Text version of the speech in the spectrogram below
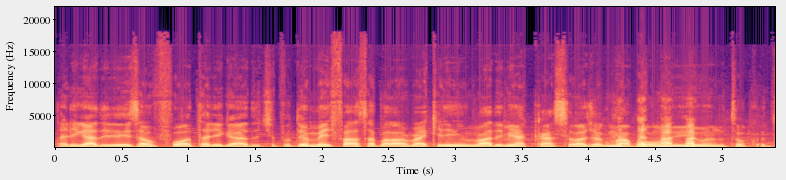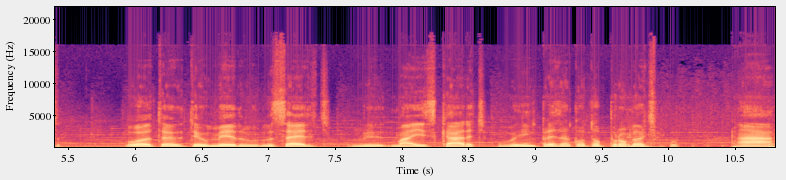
Tá ligado? Esse é o foda, tá ligado? Tipo, eu tenho medo de falar essa palavra, vai que ele invade minha casa, sei lá, joga uma bomba aí, mano. Tô, tô- Pô, eu tenho, tenho medo, sério. tipo, mas, cara, tipo, a empresa contou problema, tipo, ah,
